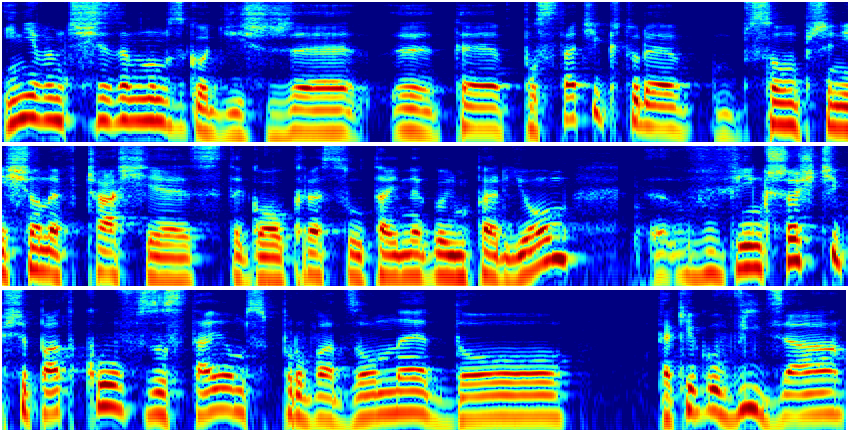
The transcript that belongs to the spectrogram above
i nie wiem, czy się ze mną zgodzisz, że y, te postaci, które są przeniesione w czasie z tego okresu Tajnego Imperium, y, w większości przypadków zostają sprowadzone do takiego widza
